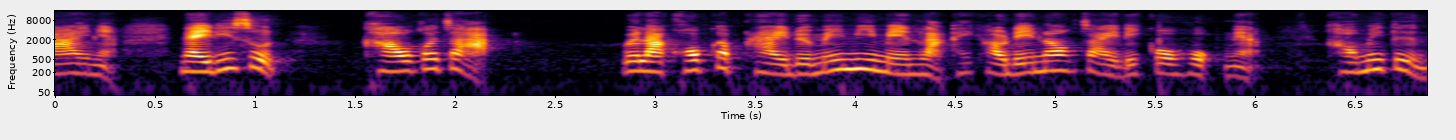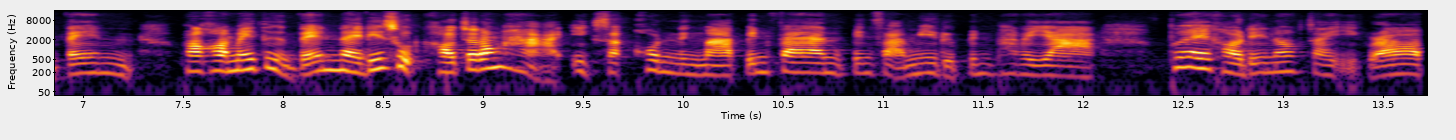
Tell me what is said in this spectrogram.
ได้เนี่ย ในที่สุดเขาก็จะเวลาคบกับใครโดยไม่มีเมนหลักให้เขาได้นอกใจได้โกหกเนี่ย เขาไม่ตื่นเต้น เพราะเขาไม่ตื่นเต้นในที่สุดเขาจะต้องหาอีกสักคนหนึ่งมาเป็นแฟนเป็นสามีหรือเป็นภรรยา เพื่อให้เขาได้นอกใจอีกรอบ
